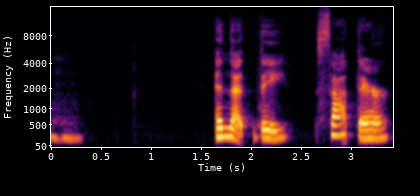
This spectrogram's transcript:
Mm-hmm. And that they sat there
